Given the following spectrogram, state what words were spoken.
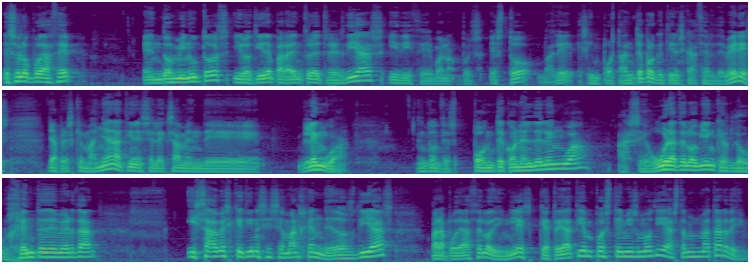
Eso lo puede hacer en dos minutos y lo tiene para dentro de tres días y dice, bueno, pues esto, ¿vale? Es importante porque tienes que hacer deberes. Ya, pero es que mañana tienes el examen de lengua. Entonces, ponte con el de lengua, asegúratelo bien que es lo urgente de verdad y sabes que tienes ese margen de dos días para poder hacerlo de inglés. ¿Que te da tiempo este mismo día, esta misma tarde?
